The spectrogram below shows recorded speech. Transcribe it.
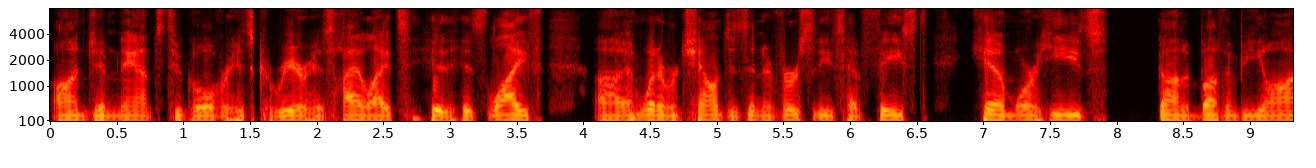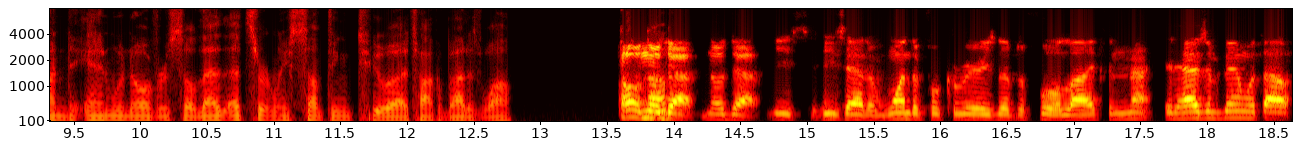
on Jim Nantz to go over his career, his highlights, his, his life, uh, and whatever challenges and adversities have faced him where he's gone above and beyond and went over. So that, that's certainly something to uh, talk about as well. Oh, no doubt, no doubt. He's he's had a wonderful career. He's lived a full life, and not it hasn't been without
